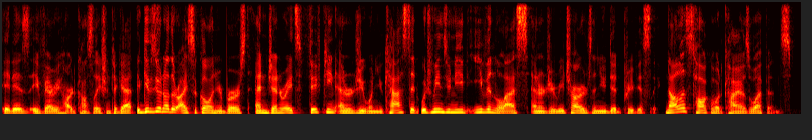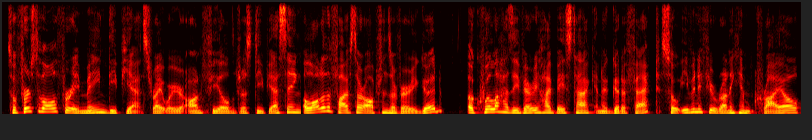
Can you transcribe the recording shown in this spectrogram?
it is a very hard constellation to get. It gives you another icicle on your burst and generates 15 energy when you cast it, which means you need even less energy recharge than you did previously. Now let's talk about Kaeya's weapons. So first of all, for a main DPS, right, where you're on field just DPSing, a lot of the 5-star options are very good, Aquila has a very high base attack and a good effect, so even if you're running him cryo,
